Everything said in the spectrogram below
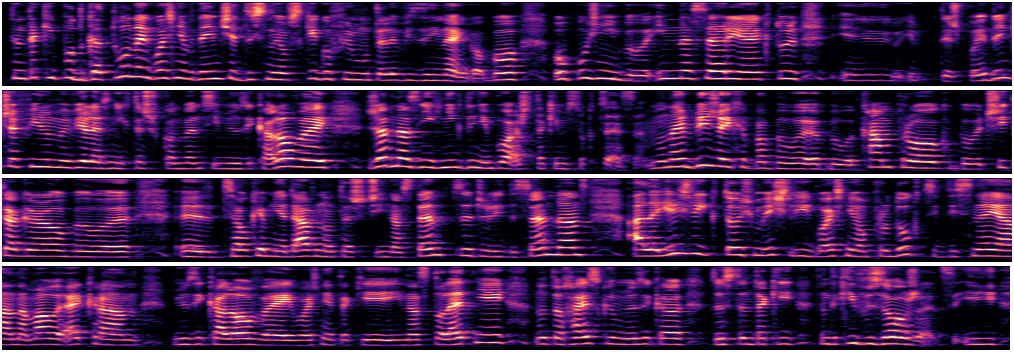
ten taki podgatunek właśnie wydaje mi się disneyowskiego filmu telewizyjnego, bo, bo później były inne serie, które, y, też pojedyncze filmy, wiele z nich też w konwencji musicalowej, żadna z nich nigdy nie była aż takim sukcesem. No najbliżej chyba były, były Camp Rock, były Cheetah Girl, były całkiem niedawno też ci następcy, czyli Descendants, ale jeśli ktoś myśli właśnie o produkcji Disneya na mały ekran musicalowej, właśnie takiej nastoletniej, no to High School Musical to jest ten taki, ten taki wzorzec i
